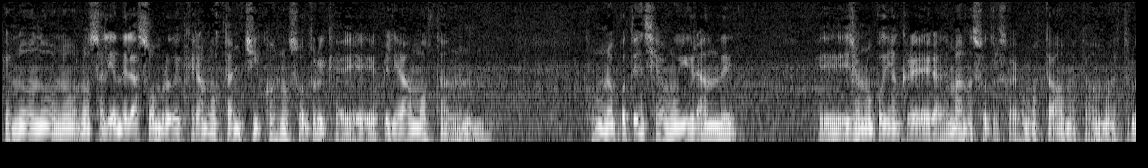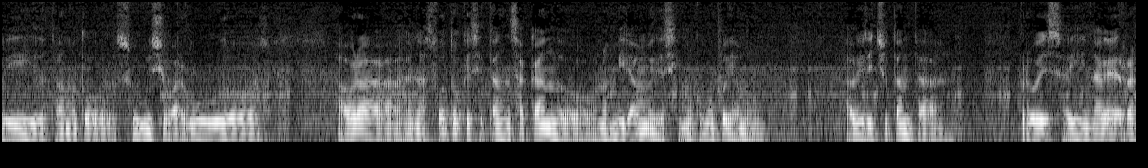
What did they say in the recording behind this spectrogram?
que no, no, no, no salían del asombro de que éramos tan chicos nosotros y que peleábamos tan con una potencia muy grande eh, ellos no podían creer, además nosotros, ¿sabes cómo estábamos? Estábamos destruidos, estábamos todos sucios, barbudos. Ahora en las fotos que se están sacando nos miramos y decimos cómo podíamos haber hecho tanta proeza ahí en la guerra.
